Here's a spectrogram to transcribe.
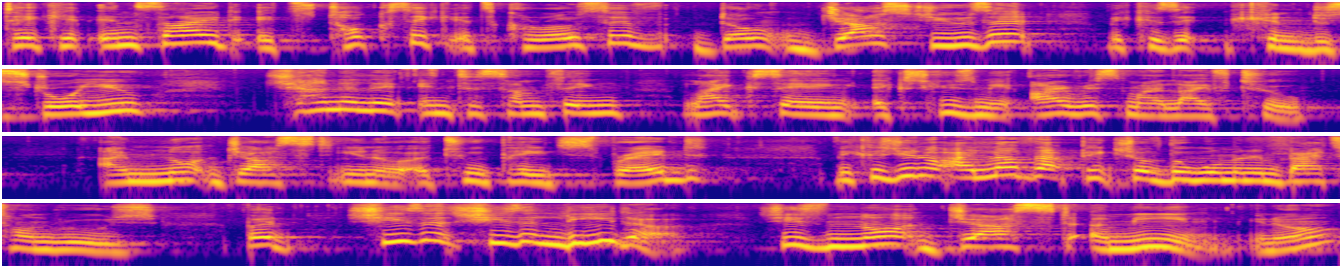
take it inside. It's toxic, it's corrosive. Don't just use it because it can destroy you. Channel it into something like saying, excuse me, I risk my life too. I'm not just, you know, a two-page spread. Because, you know, I love that picture of the woman in Baton Rouge, but she's a, she's a leader. She's not just a meme, you know?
